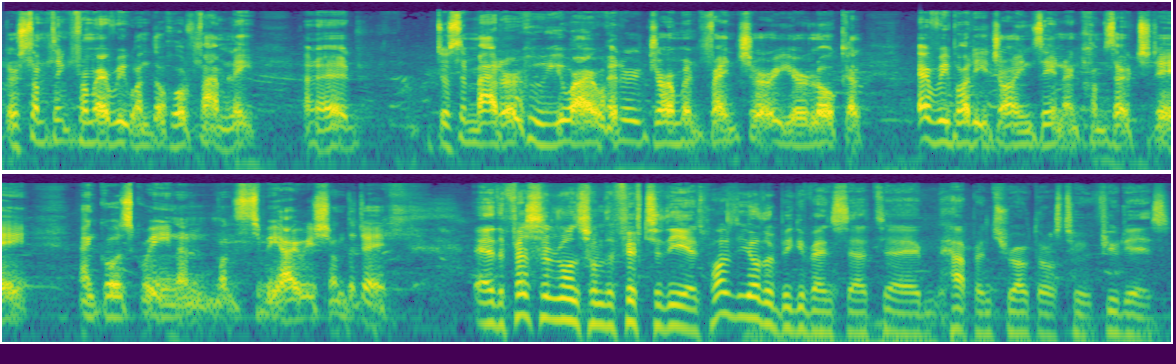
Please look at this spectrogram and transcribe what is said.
There's something from everyone, the whole family. And it doesn't matter who you are, whether German, French, or you're local, everybody joins in and comes out today and goes green and wants to be Irish on the day. Uh, the festival runs from the 5th to the 8th. What are the other big events that uh, happen throughout those two few days?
